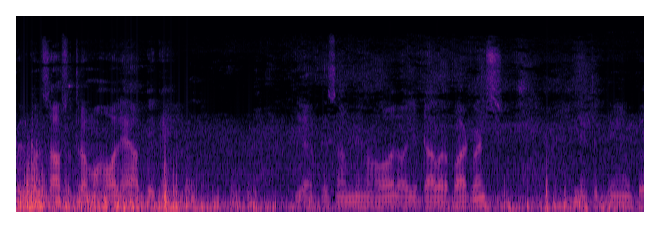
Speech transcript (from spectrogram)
बिल्कुल साफ़ सुथरा माहौल है, आप देखें। ये आपके सामने माहौल और ये टावर अपार्टमेंट्स देख सकते हैं ऊपर।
